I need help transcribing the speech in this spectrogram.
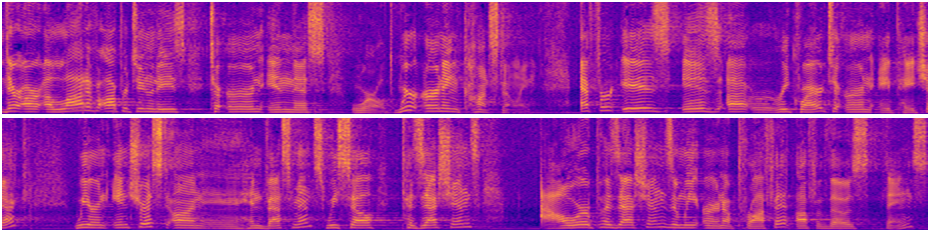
There are a lot of opportunities to earn in this world. We're earning constantly. Effort is, is uh, required to earn a paycheck. We earn interest on uh, investments. We sell possessions, our possessions, and we earn a profit off of those things.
